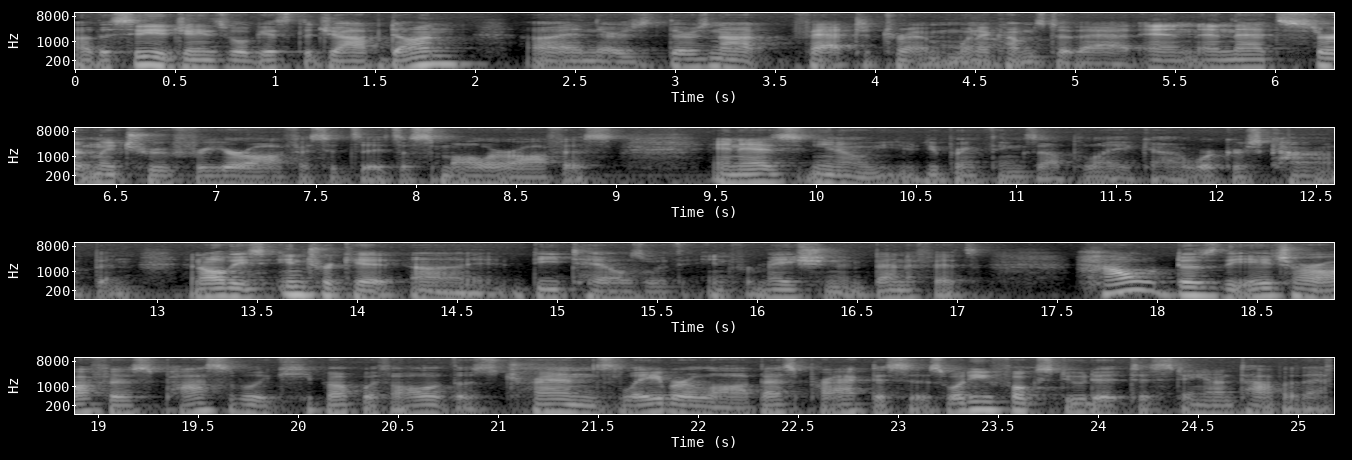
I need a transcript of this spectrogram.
Uh, the city of Janesville gets the job done, uh, and there's there's not fat to trim when it comes to that, and and that's certainly true for your office. It's it's a smaller office, and as you know, you, you bring things up like uh, workers' comp and and all these intricate uh, details with information and benefits. How does the HR office possibly keep up with all of those trends, labor law, best practices? What do you folks do to, to stay on top of that?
